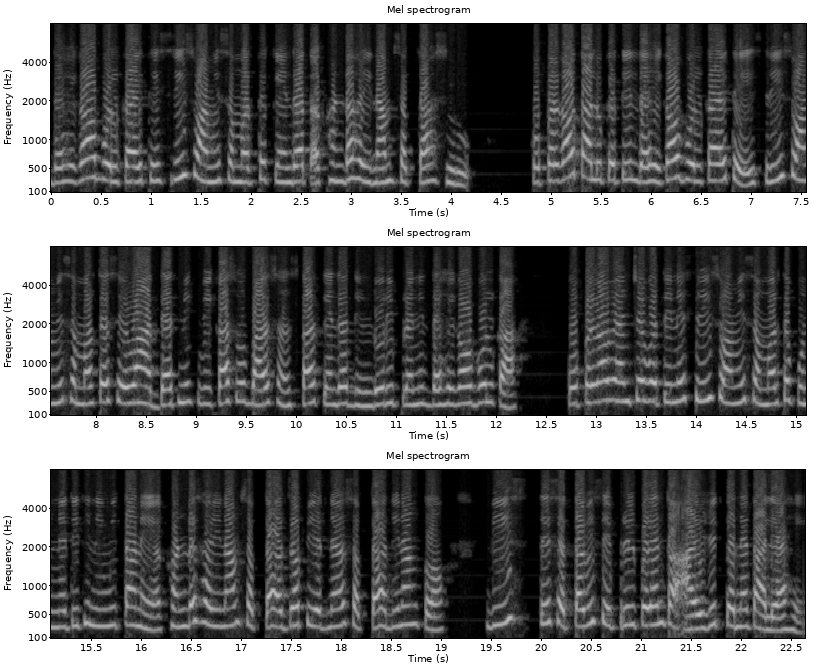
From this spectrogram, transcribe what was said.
दहेगाव बोलका येथे श्री स्वामी समर्थ केंद्रात अखंड हरिनाम सप्ताह सुरू. कोपरगाव तालुक्यातील दहेगाव बोलका येथे श्री स्वामी समर्थ सेवा आध्यात्मिक विकास व बाल संस्कार केंद्र दिंडोरी प्रणित दहेगाव बोलका. कोपरगाव यांच्या वतीने श्री स्वामी समर्थ पुण्यतिथी निमित्ताने अखंड हरिनाम सप्ताह जप यज्ञ सप्ताह दिनांक वीस ते सत्तावीस एप्रिल पर्यंत आयोजित करण्यात आले आहे.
